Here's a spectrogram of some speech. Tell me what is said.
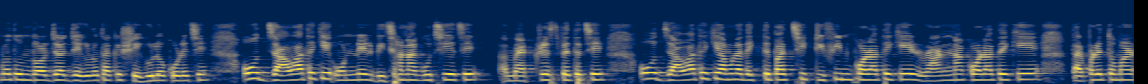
নতুন দরজার যেগুলো থাকে সেগুলো করেছে। ও যাওয়া থেকে অন্যের বিছানা গুছিয়েছে ম্যাট্রেস পেতেছে। ও যাওয়া থেকে আমরা দেখতে পাচ্ছি টিফিন করা থেকে, রান্না করা থেকে, তারপরে তোমার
